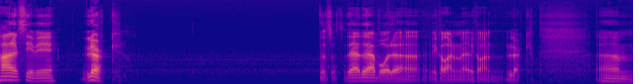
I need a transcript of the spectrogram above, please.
her sier vi løk. Det, det er vår vi kaller, den, vi kaller den, løk. Um,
